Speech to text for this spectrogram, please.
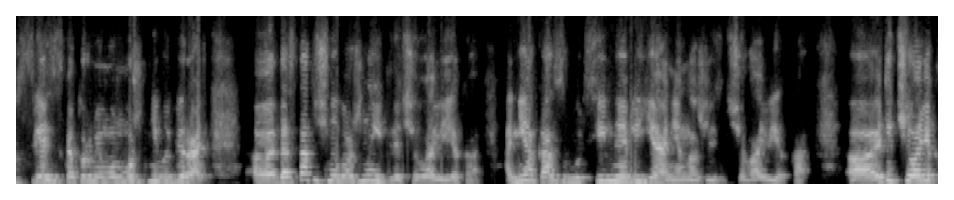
связи с которыми он может не выбирать, э, достаточно важны для человека. Они оказывают сильное влияние на жизнь человека. Э, этот человек,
